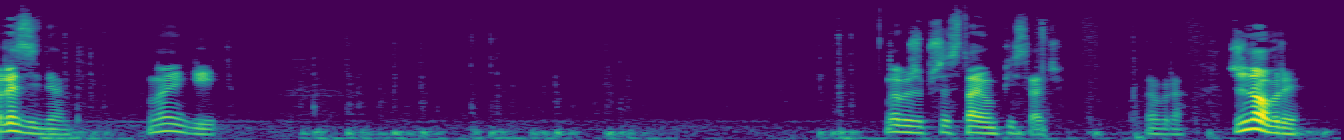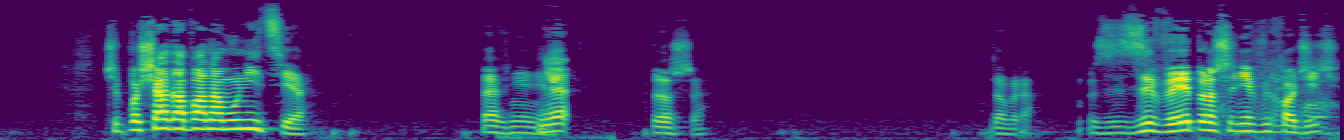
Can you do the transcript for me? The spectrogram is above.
Prezydent. No i git. Dobrze, przestają pisać. Dobra. Dzień dobry. Czy posiada pan amunicję? Pewnie nie. Nie. Proszę. Dobra. Z z wy, proszę nie wychodzić.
